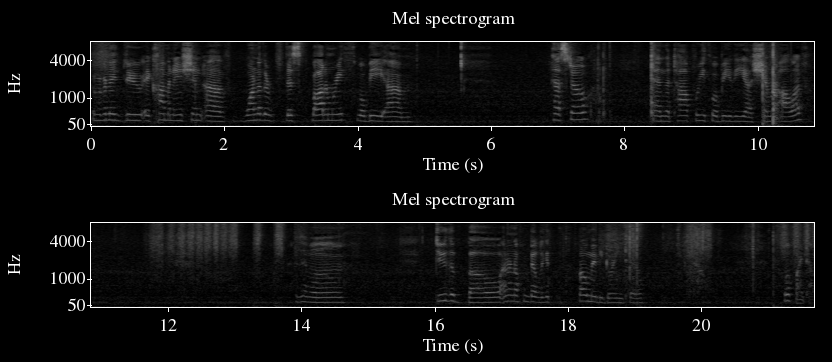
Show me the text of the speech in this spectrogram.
And we're going to do a combination of one of the, this bottom wreath will be um, pesto and the top wreath will be the uh, shimmer olive. And then we'll do the bow. I don't know if I'm able to get the bow maybe green too. We'll find out.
